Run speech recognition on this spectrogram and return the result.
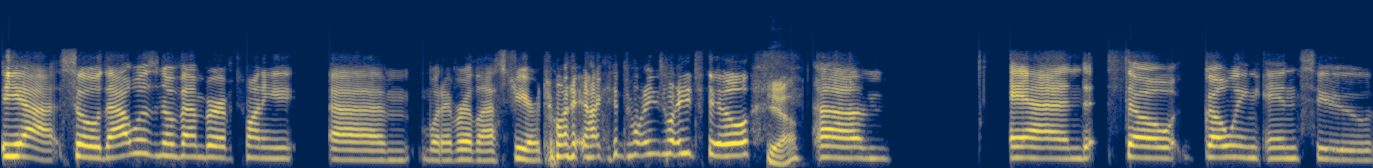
yeah, so that was November of 20, um, whatever last year, 20, like 2022. Yeah. Um, and so going into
